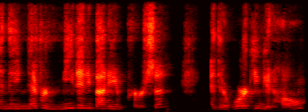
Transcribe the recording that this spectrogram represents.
and they never meet anybody in person and they're working at home?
